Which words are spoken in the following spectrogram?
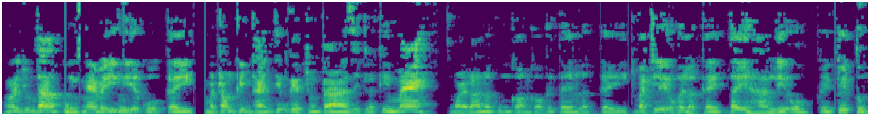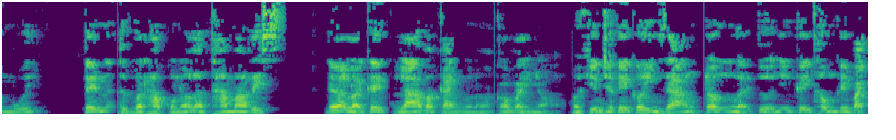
Hôm nay chúng ta cùng nghe về ý nghĩa của cây mà trong Kinh Thánh tiếng Việt chúng ta dịch là cây me. Ngoài ra nó cũng còn có cái tên là cây bách liễu hay là cây tây hà liễu, cây tuyết tùng muối. Tên thực vật học của nó là Tamaris. Đây là loại cây lá và cành của nó có vảy nhỏ và khiến cho cây có hình dáng trông lại tựa như cây thông cây bạch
